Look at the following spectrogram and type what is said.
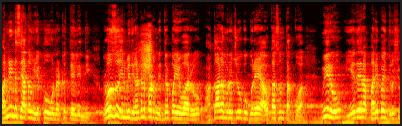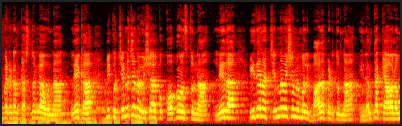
పన్నెండు శాతం ఎక్కువ ఉన్నట్లు తేలింది. రోజు ఎనిమిది గంటల పాటు నిద్రపోయేవారు అకాల మృత్యువుకు గురయ్యే అవకాశం తక్కువ. మీరు ఏదైనా పనిపై దృష్టి పెట్టడం కష్టంగా ఉన్నా లేక మీకు చిన్న చిన్న విషయాలకు కోపం వస్తున్నా లేదా ఏదైనా చిన్న విషయం మిమ్మల్ని బాధ పెడుతున్నా ఇదంతా కేవలం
